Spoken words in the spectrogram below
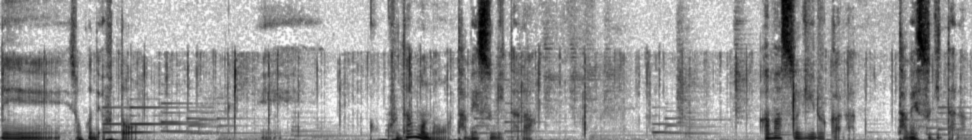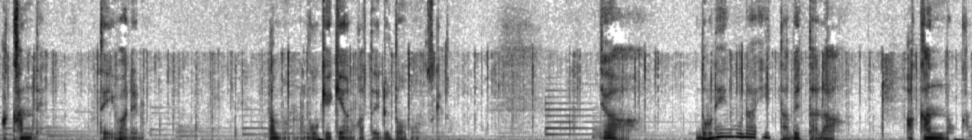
で、そこでふと、えー、果物を食べ過ぎたら、甘すぎるから食べ過ぎたらあかんでって言われる。多分ご経験ある方いると思うんですけど。じゃあ、どれぐらい食べたらあかんのかっ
